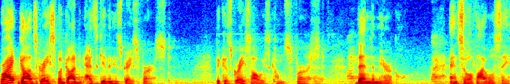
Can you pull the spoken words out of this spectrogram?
right, God's grace, but God has given his grace first. Because grace always comes first, then the miracle. And so if I will say,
